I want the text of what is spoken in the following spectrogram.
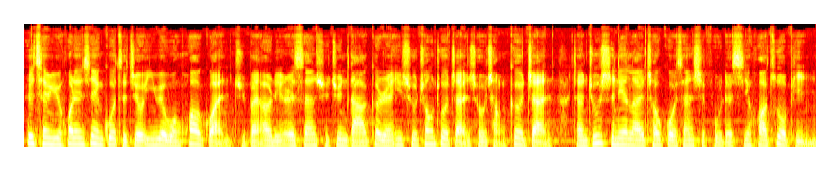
日前于花莲县郭子旧音乐文化馆举办二零二三许俊达个人艺术创作展首场个展，展出十年来超过三十幅的西画作品。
